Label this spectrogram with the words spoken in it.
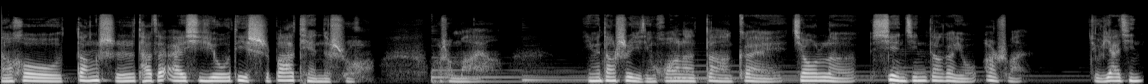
然后当时他在 ICU 第十八天的时候，我说妈呀，因为当时已经花了大概交了现金大概有二十万，就是押金。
